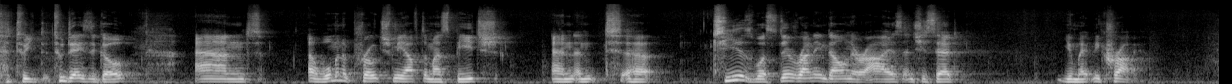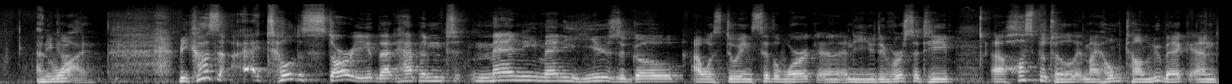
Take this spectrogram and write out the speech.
two, two days ago, and a woman approached me after my speech, and, and uh, tears were still running down her eyes, and she said, You made me cry. And Because- why? Because I told a story that happened many, many years ago. I was doing civil work in a university uh, hospital in my hometown, Lübeck, and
